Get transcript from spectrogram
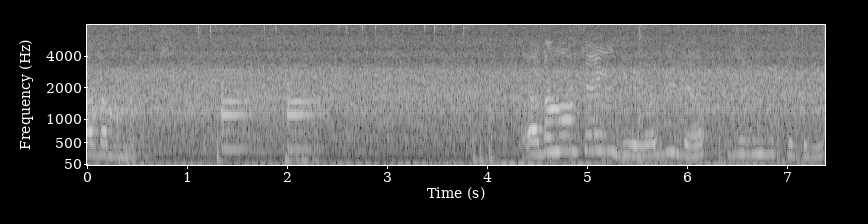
Adam olacak. Adam ortaya gidiyor. Güzel. Bize zümrüt getirir.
